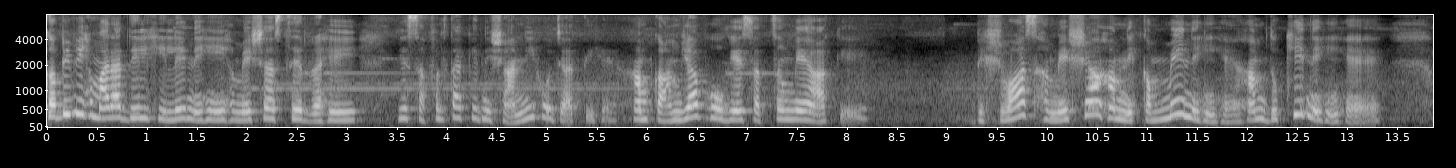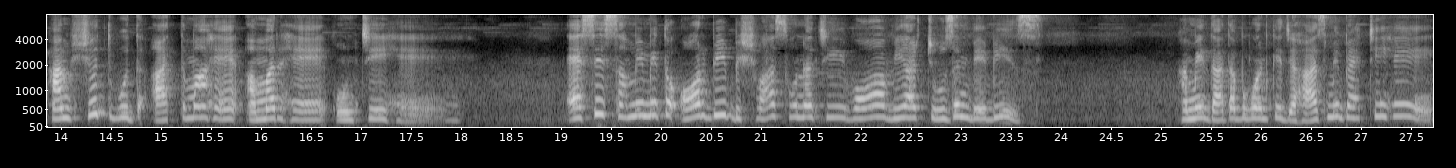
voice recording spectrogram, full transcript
कभी भी हमारा दिल हिले नहीं, हमेशा स्थिर रहे ये सफलता की निशानी हो जाती है। हम कामयाब हो गए सत्संग में आके। विश्वास हमेशा हम निकम्मे नहीं हैं, हम दुखी नहीं हैं। हम शुद्ध बुद्ध आत्मा हैं, अमर हैं, ऊँचे हैं। ऐसे समय में तो और भी विश्वास होना चाहिए। वाह वी आर चूजन बेबीज़ हमें दादा भगवान के जहाज़ में बैठे हैं।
